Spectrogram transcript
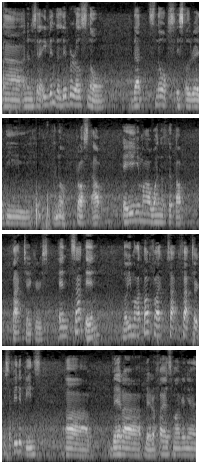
na ano na sila, even the liberals know that Snopes is already, ano, crossed out. Eh, yun yung mga one of the top fact checkers. And sa atin, no, yung mga top fact, fact checkers sa Philippines, uh, Vera, Vera Files, mga ganyan.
